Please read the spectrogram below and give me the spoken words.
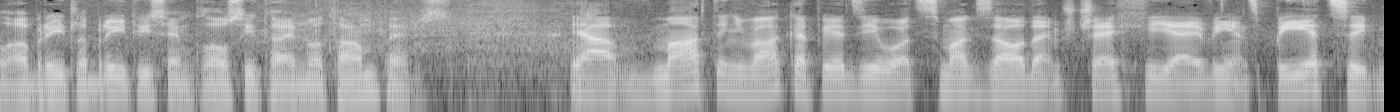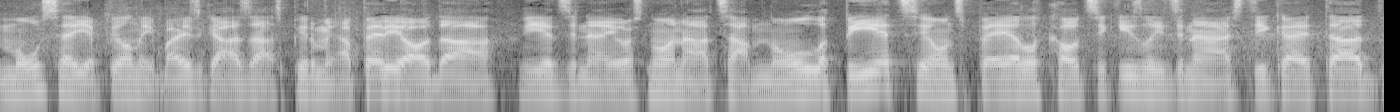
Labrīt, labrīt visiem klausītājiem no Tamperes! Jā, Mārtiņa vakar piedzīvot smags zaudējums Čehijai 1-5. Mūsēja pilnībā izgāzās pirmajā periodā, iedzinējos nonācām 0-5 un spēle kaut cik izlīdzinājās tikai tad,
